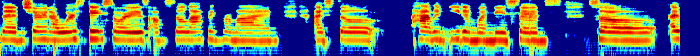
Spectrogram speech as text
then sharing our worst date stories. I'm still laughing for mine. I still haven't eaten Wendy's since. So I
